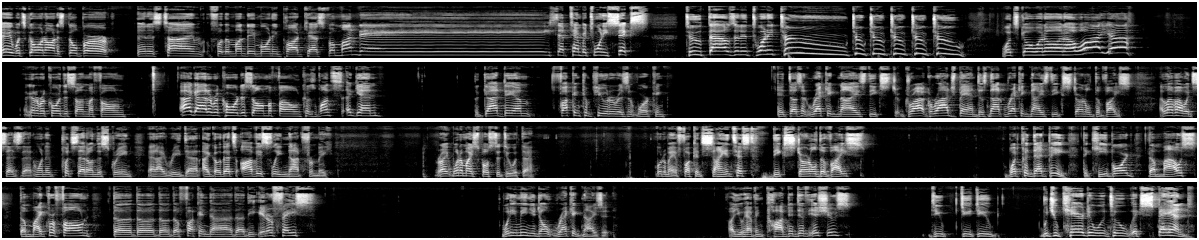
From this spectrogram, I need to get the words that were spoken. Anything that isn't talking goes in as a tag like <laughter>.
Hey, what's going on? It's Bill Burr, and it's time for the Monday morning podcast for Monday, September 26, 2022. Two, two, two, two, two. What's going on? How are ya? I gotta record this on my phone. I gotta record this on my phone because once again, the goddamn fucking computer isn't working. It doesn't recognize the ext- GarageBand does not recognize the external device. I love how it says that. When it puts that on the screen and I read that, I go, that's obviously not for me. Right? What am I supposed to do with that? What am I, a fucking scientist? The external device? What could that be? The keyboard, the mouse, the microphone, the the the the fucking uh, the the interface? What do you mean you don't recognize it? Are you having cognitive issues? Do you, do you, do you would you care to, to expand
